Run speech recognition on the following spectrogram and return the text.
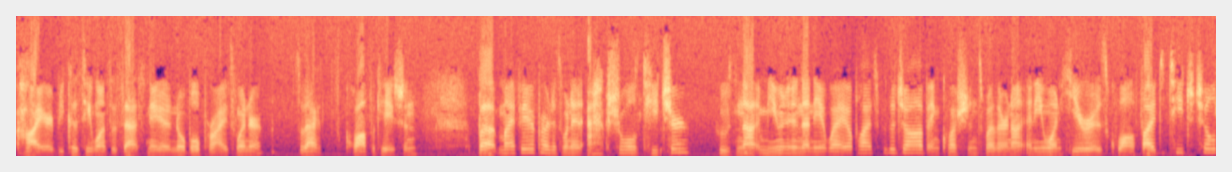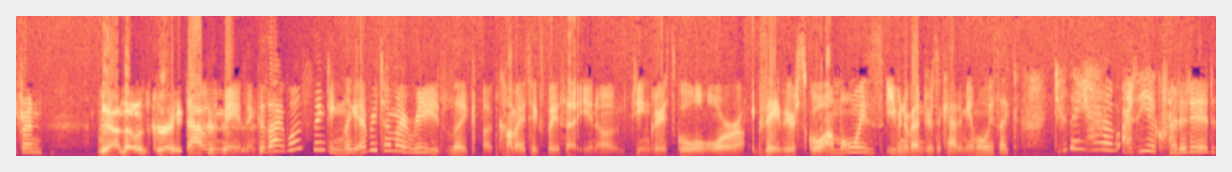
hired because he once assassinated a Nobel Prize winner. So that's qualification. But my favorite part is when an actual teacher who's not immune in any way applies for the job and questions whether or not anyone here is qualified to teach children. Yeah, that was great. that was amazing because I was thinking, like every time I read like a comic that takes place at you know Jean Grey School or Xavier School, I'm always even Avengers Academy. I'm always like, do they have? Are they accredited?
